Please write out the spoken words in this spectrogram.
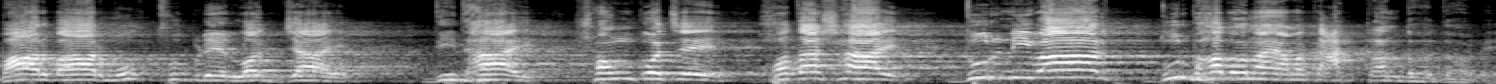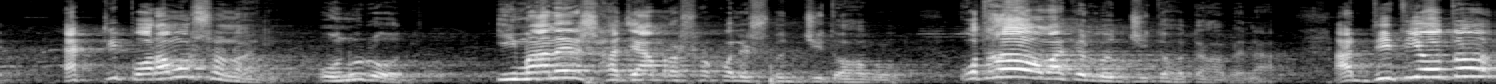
বারবার মুখ থুবড়ে, লজ্জায়, দ্বিধায়, সংকোচে, হতাশায়, দুর্নিবার, দুর্ভাবনায় আমাকে আক্রান্ত হতে হবে। একটি পরামর্শ নয়, অনুরোধ। ইমানের সাজে আমরা সকলে সজ্জিত হব। কোথাও আমাকে লজ্জিত হতে হবে না। আর দ্বিতীয়ত,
